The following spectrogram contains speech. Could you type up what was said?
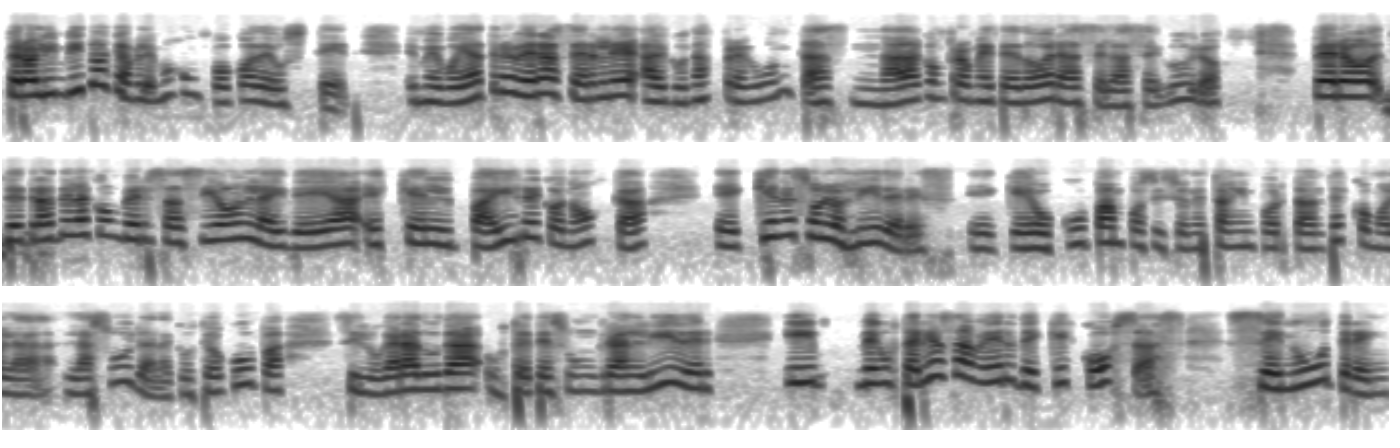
pero le invito a que hablemos un poco de usted. Eh, me voy a atrever a hacerle algunas preguntas, nada comprometedoras, se lo aseguro, pero detrás de la conversación la idea es que el país reconozca eh, quiénes son los líderes eh, que ocupan posiciones tan importantes como la, suya, la que usted ocupa. Sin lugar a duda, usted es un gran líder. Y me gustaría saber de qué cosas se nutren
